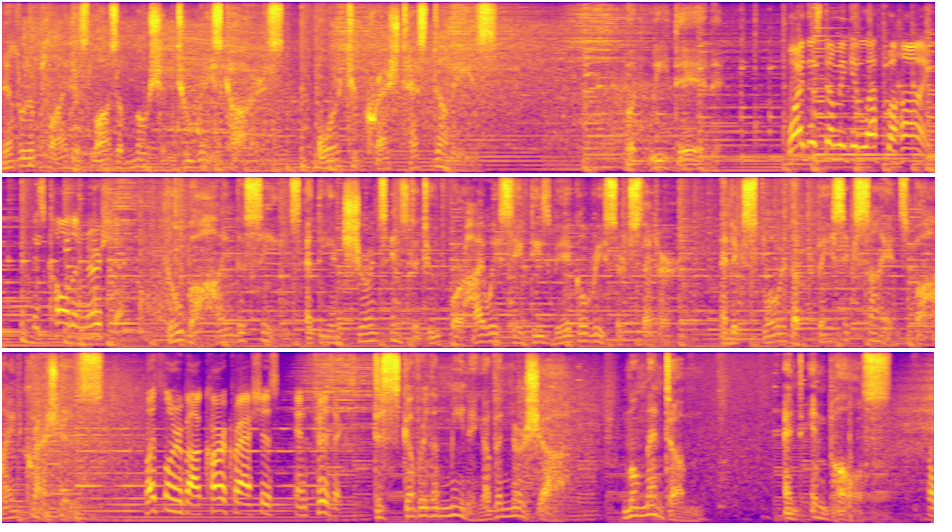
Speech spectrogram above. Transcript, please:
never applied his laws of motion to race cars or to crash test dummies. But we did. Why'd this dummy get left behind? It's called inertia. Go behind the scenes at the Insurance Institute for Highway Safety's Vehicle Research Center and explore the basic science behind crashes. Let's learn about car crashes and physics. Discover the meaning of inertia, momentum, and impulse. The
